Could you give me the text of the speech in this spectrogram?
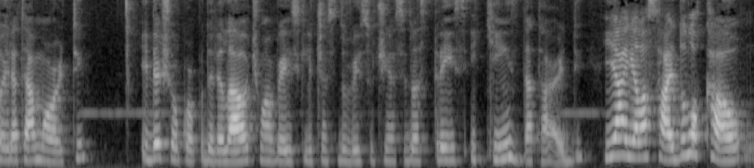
ele até a morte e deixou o corpo dele lá. A última vez que ele tinha sido visto tinha sido às 3h15 da tarde. E aí ela sai do local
